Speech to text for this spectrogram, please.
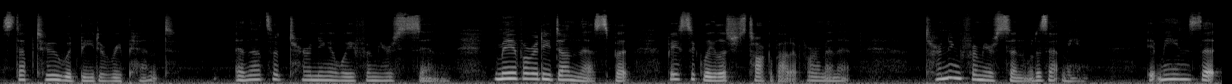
Step two would be to repent, and that's a turning away from your sin. You may have already done this, but basically, let's just talk about it for a minute. Turning from your sin, what does that mean? It means that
